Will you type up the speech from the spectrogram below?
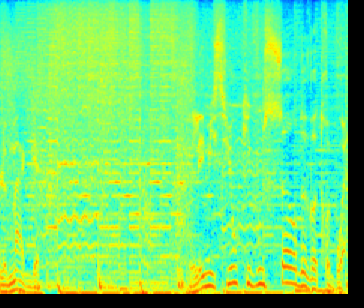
le MAG l'émission qui vous sort de votre boîte.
